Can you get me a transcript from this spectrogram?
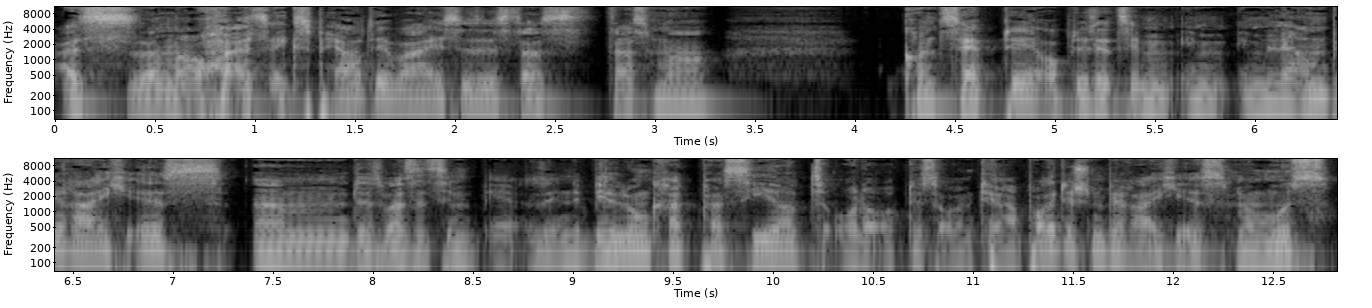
als, sagen wir, auch als Experte weiß, ist es, dass, dass man Konzepte, ob das jetzt im, im, im Lernbereich ist, ähm, das, was jetzt im, also in der Bildung gerade passiert, oder ob das auch im therapeutischen Bereich ist, man muss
